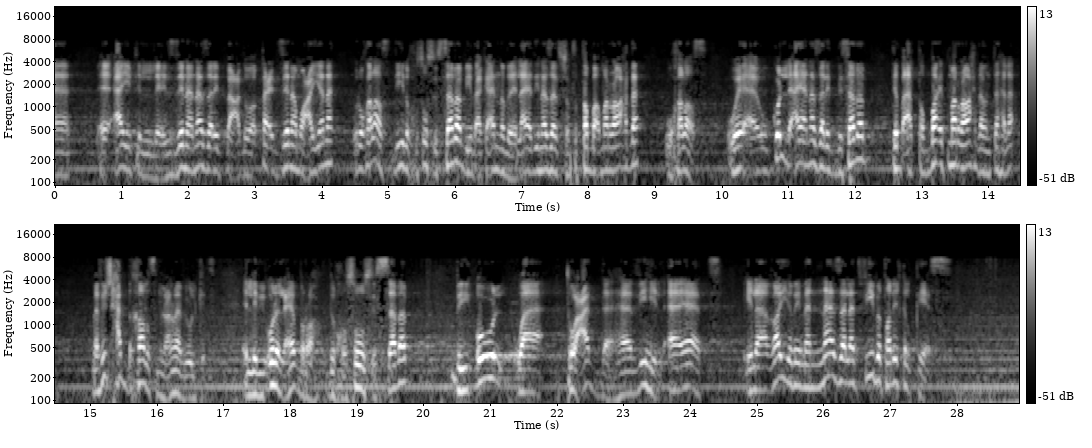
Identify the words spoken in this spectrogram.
آية الزنا نزلت بعد واقعة زنا معينة يقولوا خلاص دي لخصوص السبب يبقى كأن الآية دي نزلت عشان تطبق مرة واحدة وخلاص. وكل آية نزلت بسبب تبقى اتطبقت مرة واحدة وانتهى. لا ما فيش حد خالص من العلماء بيقول كده. اللي بيقول العبرة بخصوص السبب بيقول وتعد هذه الآيات إلى غير من نزلت فيه بطريق القياس.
